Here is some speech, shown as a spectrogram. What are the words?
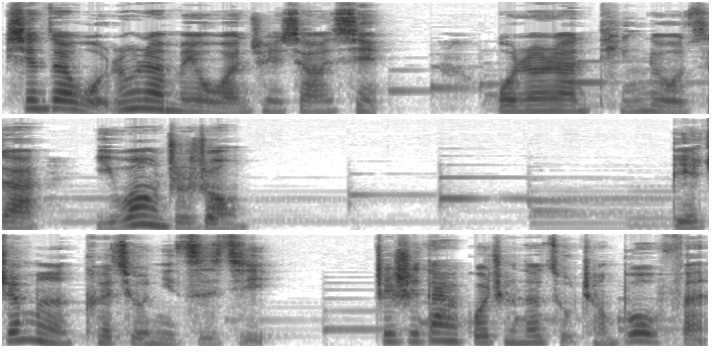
现在我仍然没有完全相信，我仍然停留在遗忘之中。别这么苛求你自己，这是大过程的组成部分，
